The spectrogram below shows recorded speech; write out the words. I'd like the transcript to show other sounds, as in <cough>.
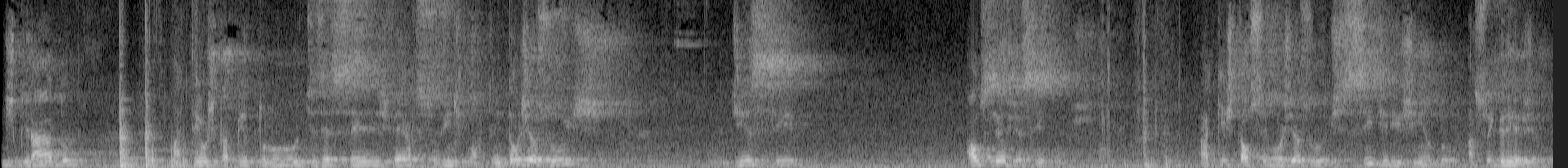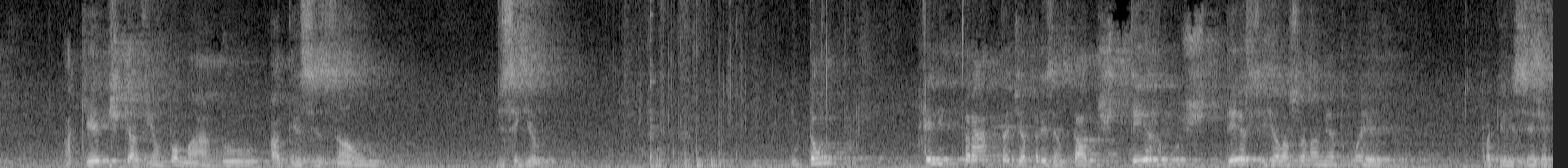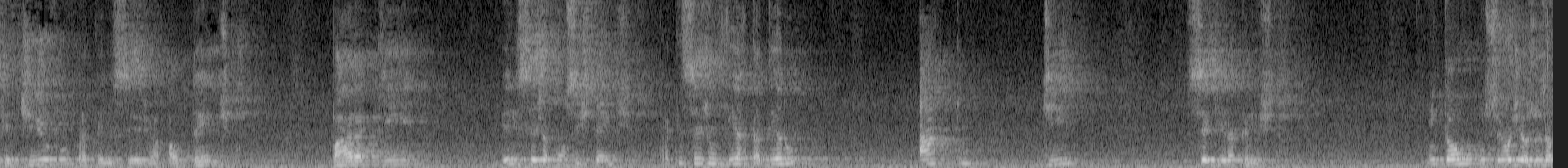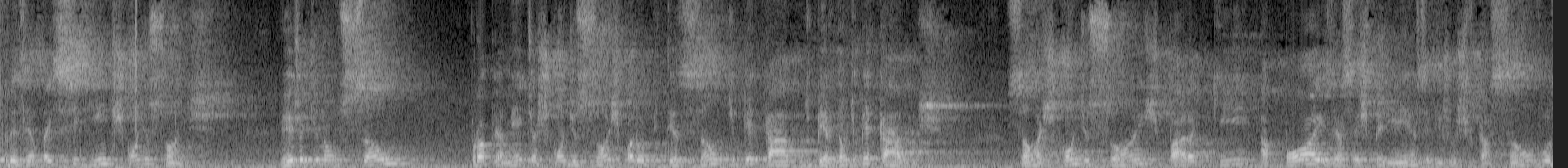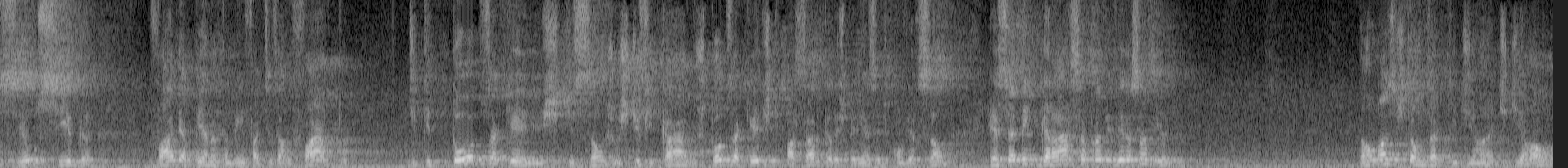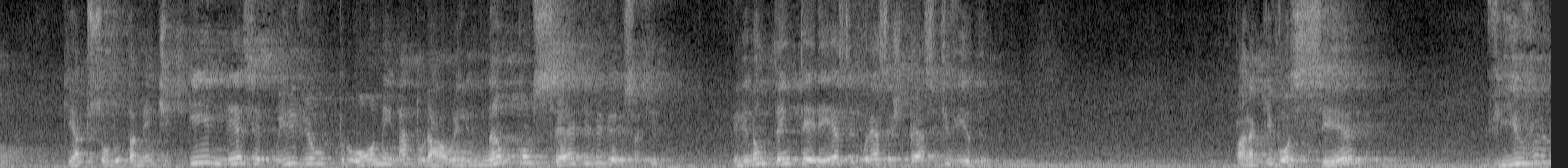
Inspirado, Mateus capítulo 16, verso 24. Então Jesus disse aos seus discípulos: Aqui está o Senhor Jesus se dirigindo à sua igreja, aqueles que haviam tomado a decisão de segui-lo. Então, ele trata de apresentar os termos desse relacionamento com ele para que ele seja efetivo, para que ele seja autêntico, para que ele seja consistente, para que seja um verdadeiro ato de seguir a Cristo. Então, o Senhor Jesus apresenta as seguintes condições. Veja que não são propriamente as condições para obtenção de pecado, de perdão de pecados são as condições para que, após essa experiência de justificação, você o siga. Vale a pena também enfatizar o fato de que todos aqueles que são justificados, todos aqueles que passaram pela experiência de conversão, recebem graça para viver essa vida. Então, nós estamos aqui diante de algo que é absolutamente inexequível para o homem natural, ele não consegue viver isso aqui. Ele não tem interesse por essa espécie de vida. Para que você viva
